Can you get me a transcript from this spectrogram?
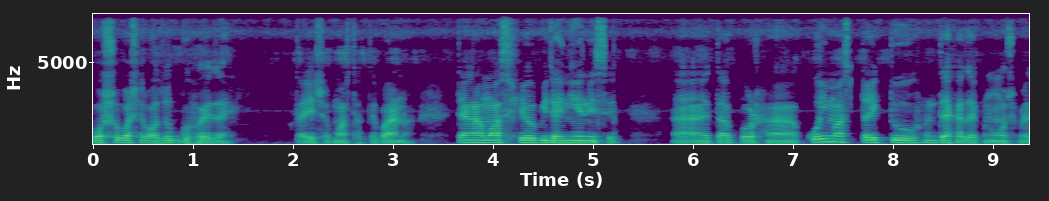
বসবাসের অযোগ্য হয়ে যায়। তাই এসব মাছ থাকতে পারে না। ট্যাংরা মাছ সেও বিদায় নিয়ে নিছে। তারপর কই মাছটা একটু দেখা যায়, কোনো মৌসুমে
